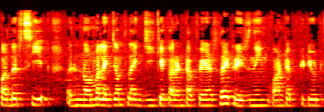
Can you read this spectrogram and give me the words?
further see uh, normal exams like gk current affairs right? Reasoning quant aptitude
